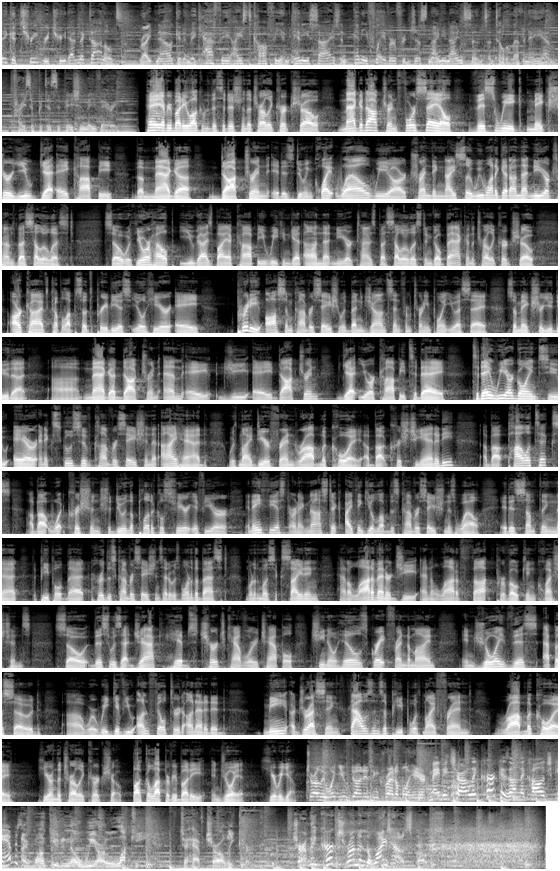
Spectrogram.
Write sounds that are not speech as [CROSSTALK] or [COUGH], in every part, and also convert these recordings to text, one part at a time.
Take a treat retreat at McDonald's. Right now, get a McCafe iced coffee in any size and any flavor for just 99 cents until 11 a.m. Price of participation may vary. Hey, everybody, welcome to this edition of the Charlie Kirk Show. MAGA Doctrine for sale this week. Make sure you get a copy. The MAGA Doctrine. It is doing quite well. We are trending nicely. We want to get on that New York Times bestseller list. So, with your help, you guys buy a copy. We can get on that New York Times bestseller list and go back on the Charlie Kirk Show archives, a couple episodes previous. You'll hear a pretty awesome conversation with Benny Johnson from Turning Point USA. So make sure you do that. Uh, MAGA Doctrine, M A G A Doctrine. Get your copy today. Today, we are going to air an exclusive conversation that I had with my dear friend Rob McCoy about Christianity about politics, about what Christians should do in the political sphere. If you're an atheist or an agnostic, I think you'll love this conversation as well. It is something that the people that heard this conversation said it was one of the best, one of the most exciting, had a lot of energy, and a lot of thought provoking questions. So this was at Jack Hibbs Church, Calvary Chapel, Chino Hills. Great friend of mine. Enjoy this episode uh, where we give you unfiltered, unedited, me addressing thousands of people with my friend Rob McCoy here on the Charlie Kirk Show. Buckle up, everybody. Enjoy it. Here we go. Charlie, what you've done is incredible here. Maybe Charlie Kirk is on the college campus. I want you to know we are lucky to have Charlie Kirk. Charlie Kirk's running the White House, folks.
